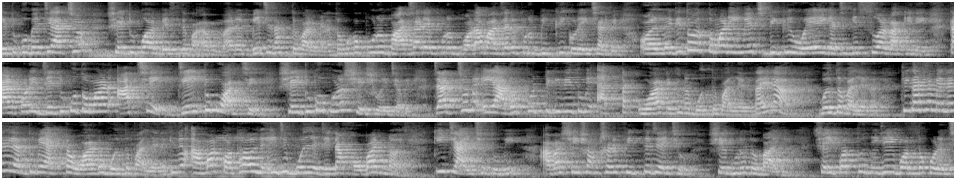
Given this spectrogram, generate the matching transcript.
যেটুকু বেঁচে আছো, সেটুকু আর বেঁচতে মানে বেঁচে থাকতে পারবে না। তোমাকে পুরো বাজারে, পুরো ভরা বাজারে পুরো বিক্রি করেই ছাড়বে। অলরেডি তো তোমার ইমেজ বিক্রি হয়েই গেছে কিছু আর বাকি নেই। তারপরে যেটুকু তোমার আছে, যেইটুকু আছে সেইটুকু পুরো শেষ হয়ে যাবে। যার জন্য এই আদমখোরটিকে নিয়ে তুমি একটা ওয়ার্ড এখানে বলতে পারলে না, তাই না? বলতে পারলে না। ঠিক আছে, মেনে নিলাম, তুমি একটা ওয়ার্ডও বলতে পারলে না। কিন্তু আমার কথা হলো এই যে বললে, যেটা হবার নয়, কি চাইছো তুমি? আবার সেই সংসারে ফিরতে চাইছো? সেগুলো তো বাড়ি সেই পথ তো নিজেই বন্ধ করেছ।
